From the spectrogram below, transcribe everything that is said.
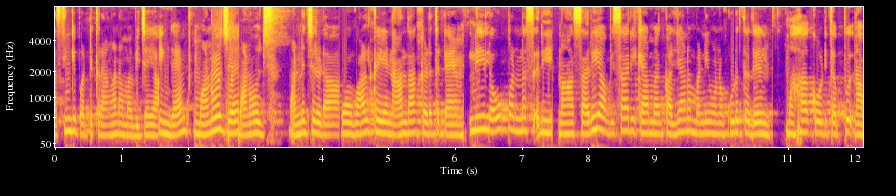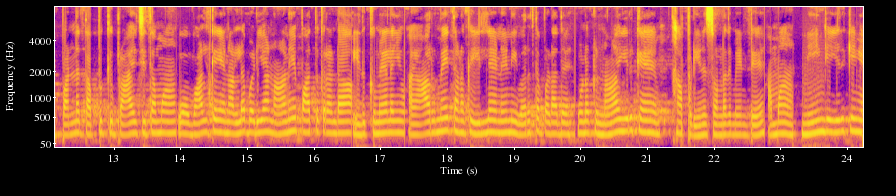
அசிங்கப்பட்டுக்கிறாங்க நம்ம விஜயா. இங்க மனோஜ மனோஜ் மன்னிச்சிருடா. உன் வாழ்க்கைய நான் தான் கெடுத்துட்டேன். நீ லவ் பண்ண சரி நான் சரியா விசாரிக்காம கல்யாணம் பண்ணி உனக்கு கொடுத்தது மகா கோடி தப்பு. நான் பண்ண தப்புக்கு பிராயச்சித்தமா. உன் வாழ்க்கைய நல்லபடியா நானே பாத்துக்கிறேன்டா. இதுக்கு மேலையும் யாருமே தனக்கு இல்லைன்னு நீ வருத்தப்படாத. உனக்கு நான் இருக்கேன் அப்படின்னு சொன்னதுமேன்ட்டு அம்மா நீங்க இருக்கீங்க.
